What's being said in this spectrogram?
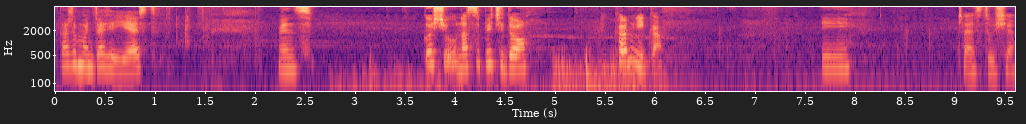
W każdym bądź razie jest. Więc gościu, nasypię ci do karmnika. I częstuj się.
